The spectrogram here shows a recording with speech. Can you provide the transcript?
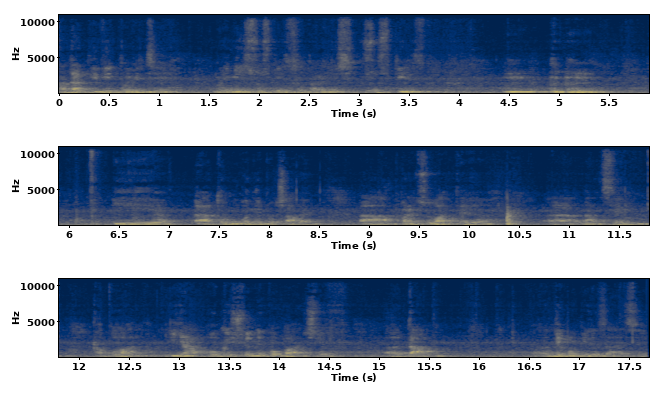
надати відповіді мені, суспільству, передусім, суспільству. М, І а, тому вони почали а, працювати а, над цим планом. Я поки що не побачив а, там е, демобілізації,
